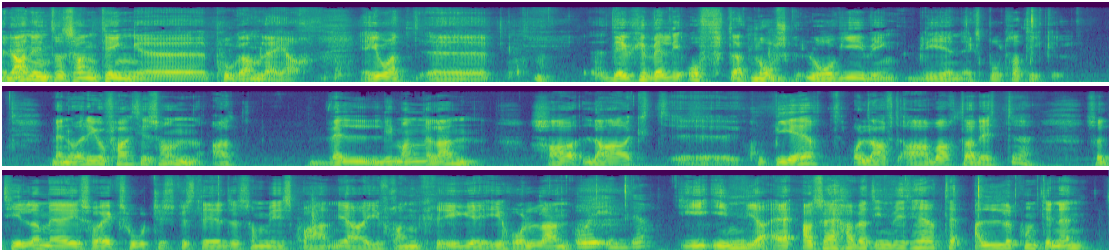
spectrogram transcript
En annen interessant ting, eh, programleder, er jo at eh, det er jo ikke veldig ofte at norsk lovgivning blir en eksportartikkel. Men nå er det jo faktisk sånn at veldig mange land har lagt, eh, kopiert og lagd avart av dette. Så til og med i så eksotiske steder som i Spania, i Frankrike, i Holland Og i India. I India jeg, altså jeg har vært invitert til alle kontinent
